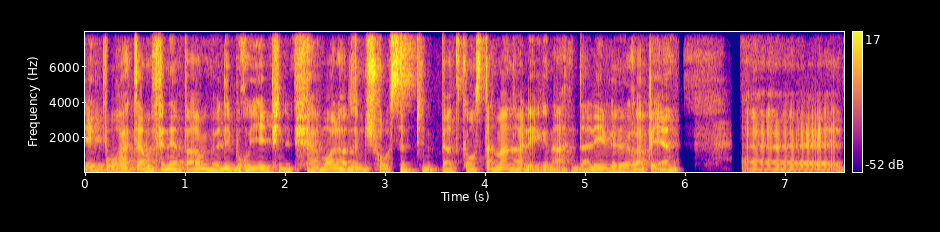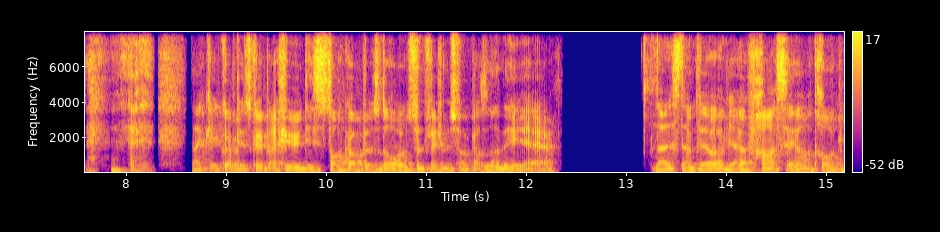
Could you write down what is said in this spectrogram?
Et pour à terme finir par me débrouiller puis ne plus avoir l'air d'une chaussette puis me perdre constamment dans les, dans, les villes européennes. Euh, dans quel cas, puisque bref, il y a eu des histoires encore plus drôles sur le fait que je me suis perdu dans des, euh, dans le système ferroviaire français, entre autres.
